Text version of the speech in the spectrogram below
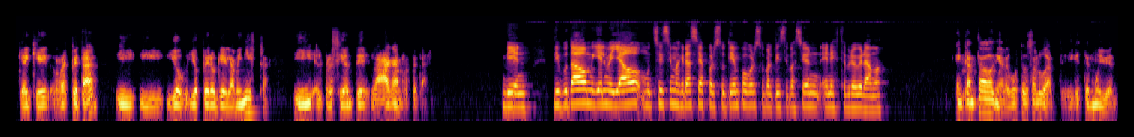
que hay que respetar y, yo, yo espero que la ministra y el presidente la hagan respetar. Bien, diputado Miguel Mellado, muchísimas gracias por su tiempo, por su participación en este programa. Encantado, Daniela, gusto de saludarte y que estés muy bien.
